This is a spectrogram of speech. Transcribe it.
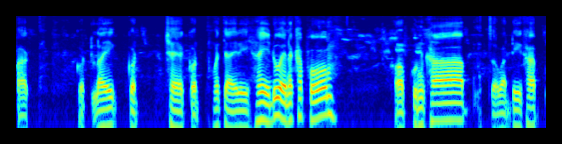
ฝากกดไลค์กดแชร์กดหัวใจดีให้ด้วยนะครับผม ขอบคุณครับ สวัสดีครับ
